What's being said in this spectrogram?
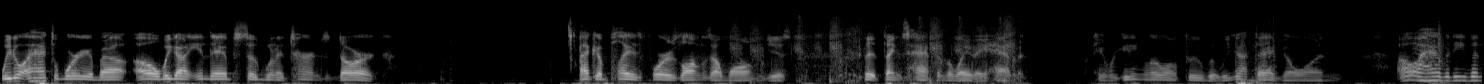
we don't have to worry about, oh, we got in the episode when it turns dark. I can play for as long as I want and just let things happen the way they happen. Okay, we're getting low on food, but we got that going. Oh, I haven't even...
